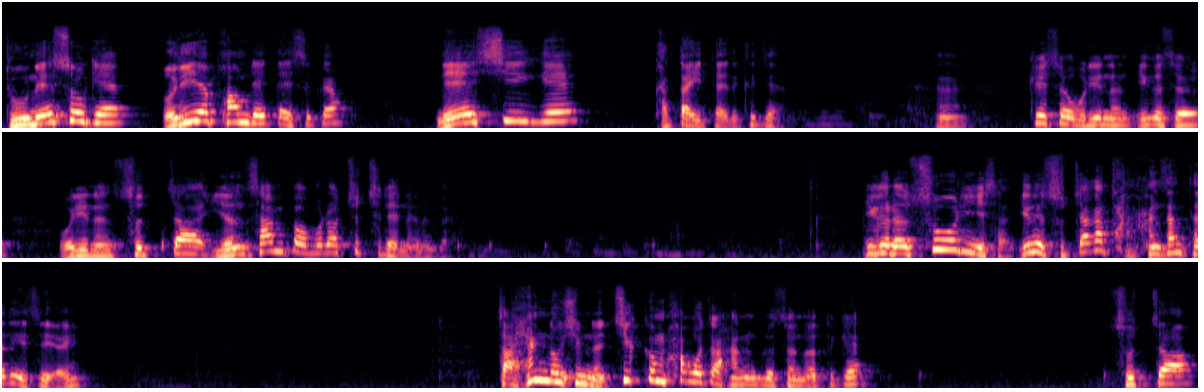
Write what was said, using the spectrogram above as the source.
두뇌 속에 어디에 포함되어 있다 했을까요? 내식에 갖다 있다. 그죠? 예. 그래서 우리는 이것을 우리는 숫자 연산법으로 추출해내는 거예요. 이거는 수리사, 이거 숫자가 다 항상 들어있어요. 자, 행동심리는 지금 하고자 하는 것은 어떻게? 숫자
